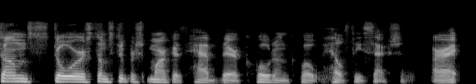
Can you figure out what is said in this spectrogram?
some stores, some supermarkets have their quote unquote healthy section. All right.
